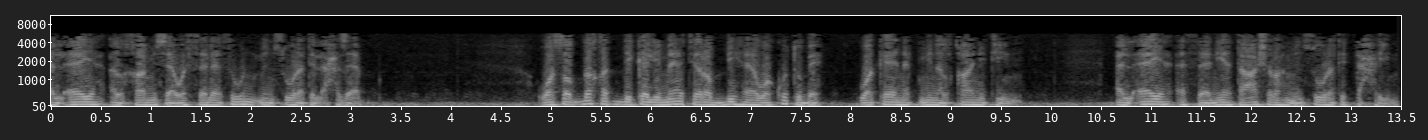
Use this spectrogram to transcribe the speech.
الآية الخامسة والثلاثون من سورة الأحزاب. وصدقت بكلمات ربها وكتبه وكانت من القانتين. الآية الثانية عشرة من سورة التحريم.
